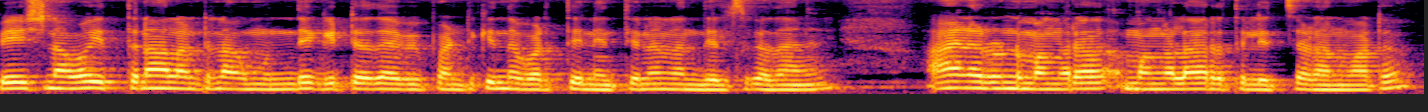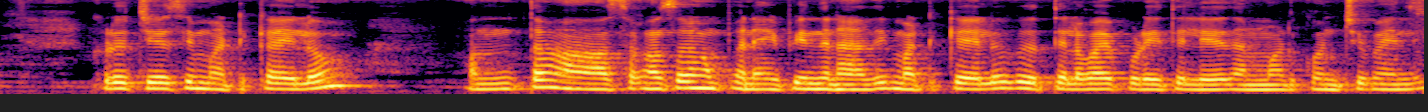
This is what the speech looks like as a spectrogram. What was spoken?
వేసినావా విత్తనాలు అంటే నాకు ముందే గిట్టదు అవి పంట కింద పడితే నేను తిననని తెలుసు కదా అని ఆయన రెండు మంగళ మంగళారతులు ఇచ్చాడనమాట ఇక్కడ వచ్చేసి మట్టికాయలో అంతా సగం పని అయిపోయింది నాది. మట్టికాయలు తెలవాయి పొడి అయితే లేదనమాట కొంచెం అయింది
